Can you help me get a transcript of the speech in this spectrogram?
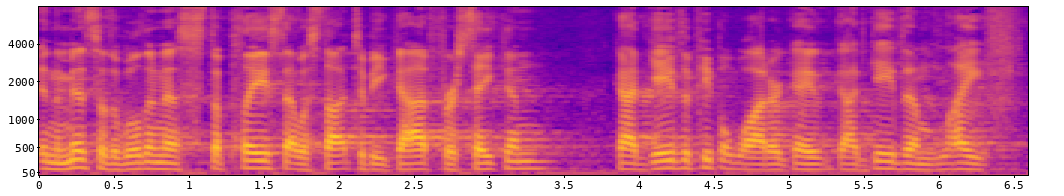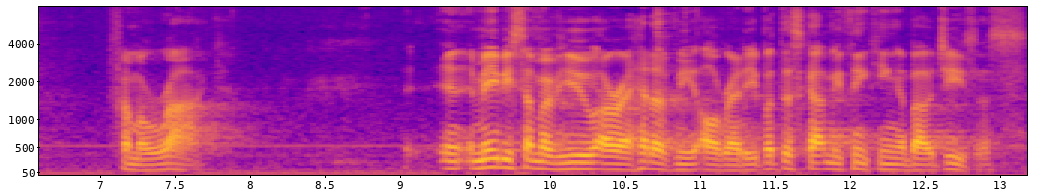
In the midst of the wilderness, the place that was thought to be God forsaken, God gave the people water, gave, God gave them life from a rock. And maybe some of you are ahead of me already, but this got me thinking about Jesus.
